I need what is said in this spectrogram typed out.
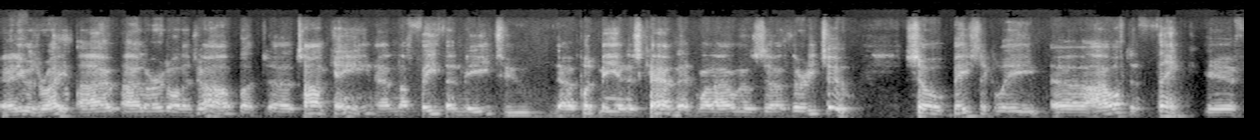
and he was right. I, I learned on the job, but uh, Tom Kean had enough faith in me to uh, put me in his cabinet when I was uh, 32. So basically, uh, I often think if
